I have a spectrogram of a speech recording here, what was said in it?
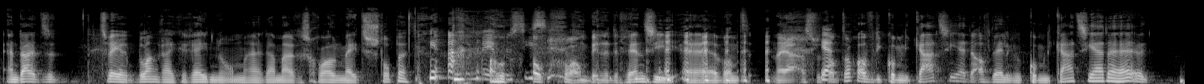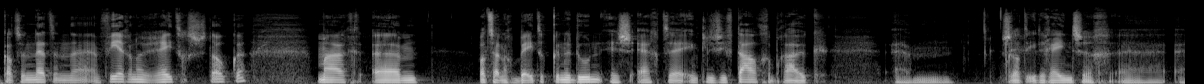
en daar zijn twee belangrijke redenen om daar maar eens gewoon mee te stoppen. Ja, ook, ook gewoon binnen Defensie. eh want nou ja, als we het Ja. dan toch over die communicatie, hè, de afdelingen communicatie hadden. Hè, ik had ze net een, een veer in een reet gestoken. Maar ehm, wat zij nog beter kunnen doen, is echt inclusief taalgebruik. Ehm, zodat iedereen zich eh, eh,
